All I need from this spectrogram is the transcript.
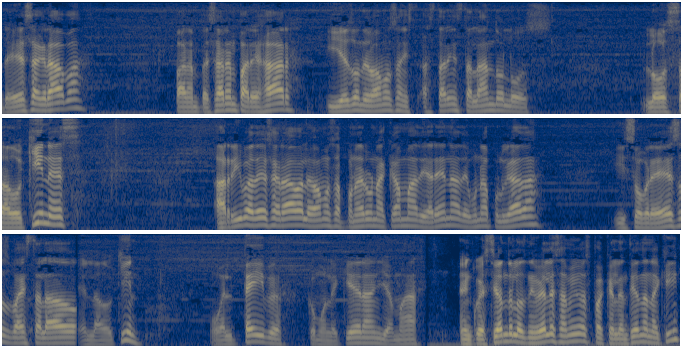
esa grava para empezar a emparejar y es donde vamos a, estar instalando los, los adoquines. Arriba de esa grava le vamos a poner una cama de arena de una pulgada y sobre esos va instalado el adoquín o el paver, como le quieran llamar. En cuestión de los niveles, amigos, para que lo entiendan aquí,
